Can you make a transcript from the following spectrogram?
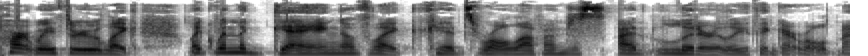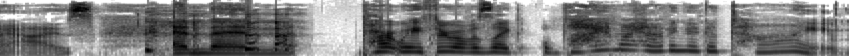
partway through, like, like when the gang of like kids roll up, I'm just, I literally think I rolled my eyes. And then partway through, I was like, why am I having a good time?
